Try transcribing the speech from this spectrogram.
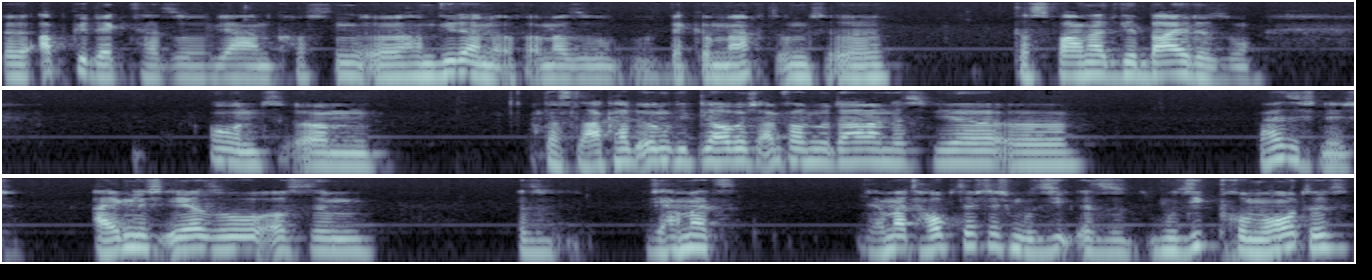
äh, abgedeckt hat, so ja an Kosten, äh, haben wir dann auf einmal so weggemacht und äh, das waren halt wir beide so. Und ähm, das lag halt irgendwie, glaube ich, einfach nur daran, dass wir, äh, weiß ich nicht, eigentlich eher so aus dem, also wir haben halt, wir haben halt hauptsächlich Musik, also Musik promotet,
